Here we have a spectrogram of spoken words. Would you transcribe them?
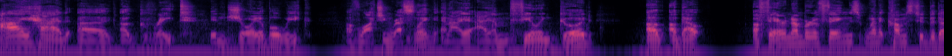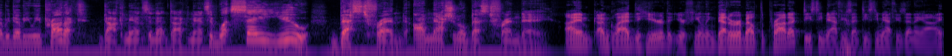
I had a, a great, enjoyable week of watching wrestling, and I I am feeling good about a fair number of things when it comes to the WWE product. Doc Manson at Doc Manson. What say you, best friend, on National Best Friend Day? I'm I'm glad to hear that you're feeling better about the product. DC Matthews at DC Matthews NAI.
